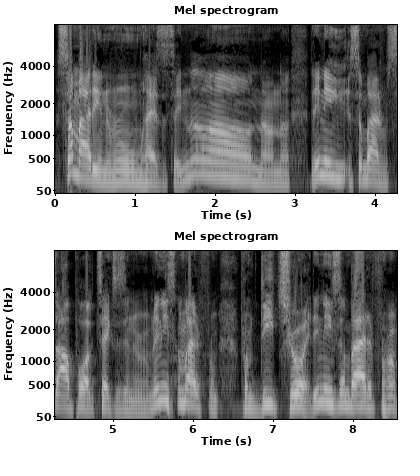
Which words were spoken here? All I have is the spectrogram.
somebody in the room has to say, no, no, no. They need somebody from South Park, Texas in the room. They need somebody from, from Detroit. They need somebody from,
